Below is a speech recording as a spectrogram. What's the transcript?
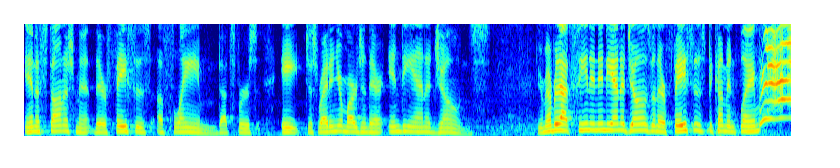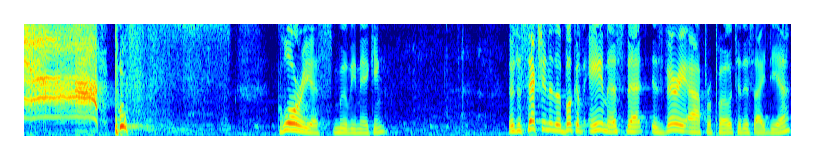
in astonishment, their faces aflame. That's verse 8. Just right in your margin there, Indiana Jones. You remember that scene in Indiana Jones when their faces become inflamed? Poof! glorious movie making. There's a section in the book of Amos that is very apropos to this idea.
